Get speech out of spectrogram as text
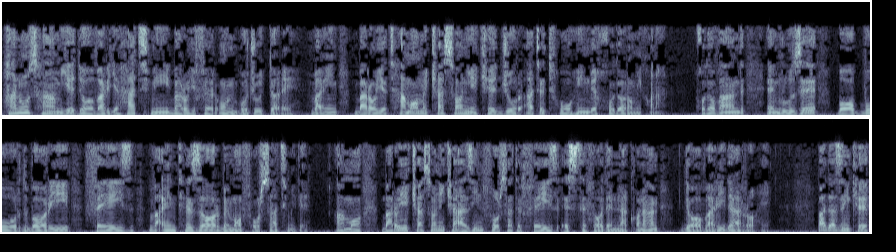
هنوز هم یه داوری حتمی برای فرعون وجود داره و این برای تمام کسانی که جرأت توهین به خدا رو می‌کنن. خداوند امروزه با بردباری، فیض و انتظار به ما فرصت میده. اما برای کسانی که از این فرصت فیض استفاده نکنن داوری در راهه. بعد از اینکه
